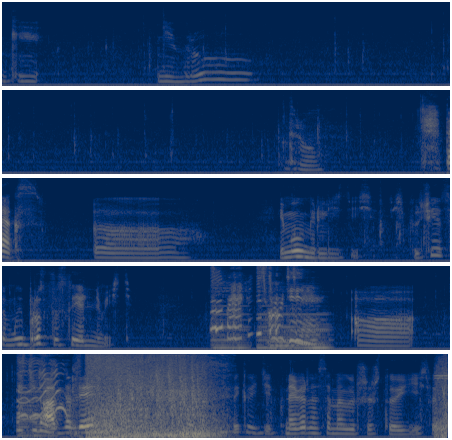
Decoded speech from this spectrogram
Ги... Гимрол. Тру. Такс. э, И мы умерли здесь. Получается, мы просто стояли на месте. А, так Выглядит, наверное, самое лучшее, что есть в этом.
